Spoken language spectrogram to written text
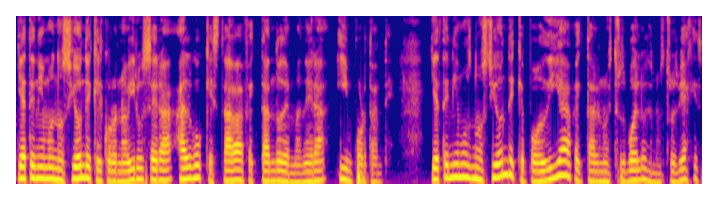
ya teníamos noción de que el coronavirus era algo que estaba afectando de manera importante. Ya teníamos noción de que podía afectar a nuestros vuelos, a nuestros viajes.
